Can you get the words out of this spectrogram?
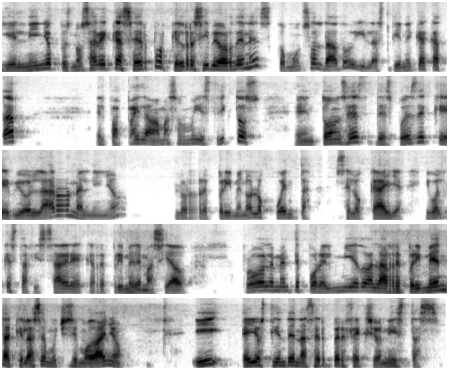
y el niño pues no sabe qué hacer porque él recibe órdenes como un soldado y las tiene que acatar. El papá y la mamá son muy estrictos. Entonces, después de que violaron al niño, lo reprime, no lo cuenta, se lo calla, igual que esta fisagria que reprime demasiado probablemente por el miedo a la reprimenda que le hace muchísimo daño. Y ellos tienden a ser perfeccionistas,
